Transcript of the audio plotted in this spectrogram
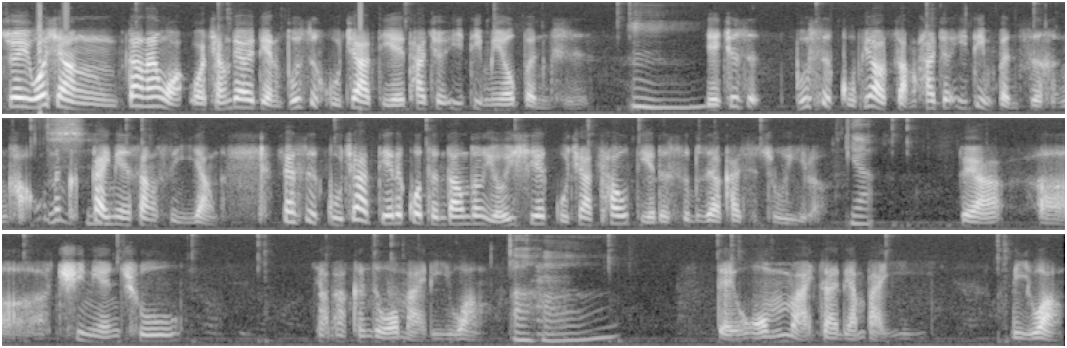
所以我想，当然我我强调一点，不是股价跌，它就一定没有本质，嗯，也就是。不是股票涨，它就一定本质很好，那个概念上是一样的。但是股价跌的过程当中，有一些股价超跌的，是不是要开始注意了？呀，对啊，呃，去年初要不要跟着我买利旺？啊哈，对，我们买在两百一，利旺，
